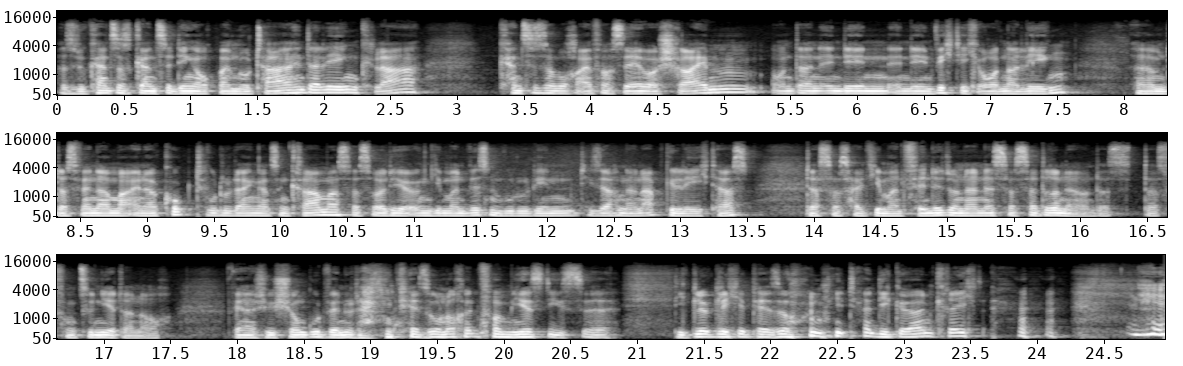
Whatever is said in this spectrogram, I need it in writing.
Also du kannst das ganze Ding auch beim Notar hinterlegen, klar, kannst es aber auch einfach selber schreiben und dann in den, in den Wichtigordner legen. Ähm, dass wenn da mal einer guckt, wo du deinen ganzen Kram hast, das sollte ja irgendjemand wissen, wo du den, die Sachen dann abgelegt hast, dass das halt jemand findet und dann ist das da drin und das, das funktioniert dann auch wäre natürlich schon gut, wenn du dann die Person auch informierst, die ist äh, die glückliche Person, die dann die Gehirn kriegt. Ja.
